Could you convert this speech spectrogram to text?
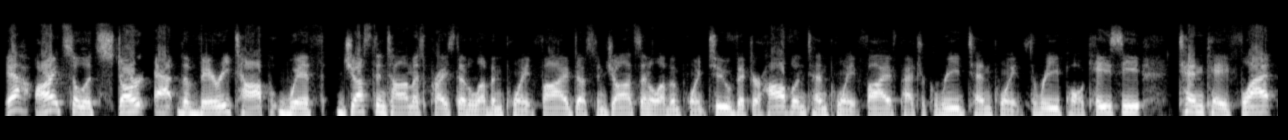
Yeah. All right. So let's start at the very top with Justin Thomas priced at 11.5, Dustin Johnson 11.2, Viktor Hovland 10.5, Patrick Reed 10.3, Paul Casey 10K flat.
